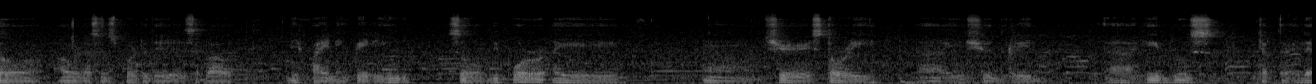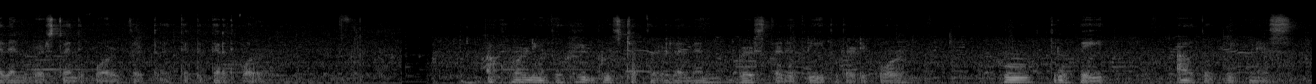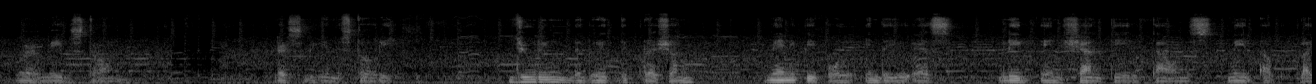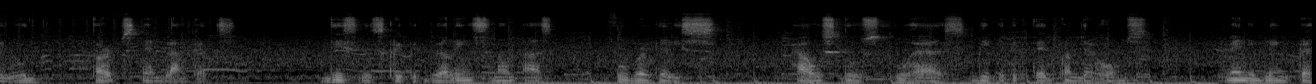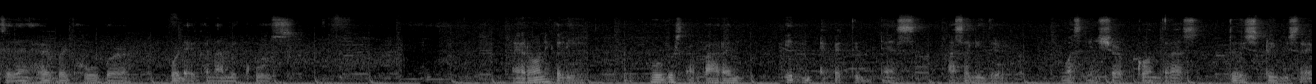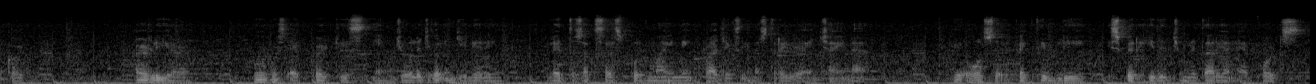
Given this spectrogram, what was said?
lessons for today is about defining period So before I um, share a story, uh, you should read uh, Hebrews chapter 11 verse 24 to 34. According to Hebrews chapter 11 verse 33 to 34, who through faith out of weakness were made strong. Let's begin the story. During the Great Depression, many people in the US lived in shanty towns made of plywood, tarps, and blankets. These descriptive dwellings known as Villas house those who has been evicted from their homes. Many blame President Herbert Hoover for the economic woes. Ironically, Hoover's apparent ineffectiveness as a leader was in sharp contrast to his previous record. Earlier, Hoover's expertise in geological engineering led to successful mining projects in Australia and China. He also effectively spearheaded humanitarian efforts.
